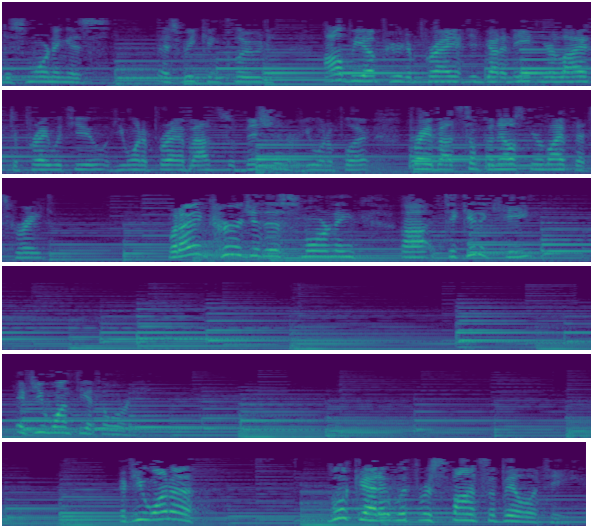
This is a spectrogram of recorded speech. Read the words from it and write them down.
This morning is as we conclude, I'll be up here to pray. If you've got a need in your life, to pray with you. If you want to pray about submission or you want to pray, pray about something else in your life, that's great. But I encourage you this morning uh, to get a key. If you want the authority. If you want to look at it with responsibility.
